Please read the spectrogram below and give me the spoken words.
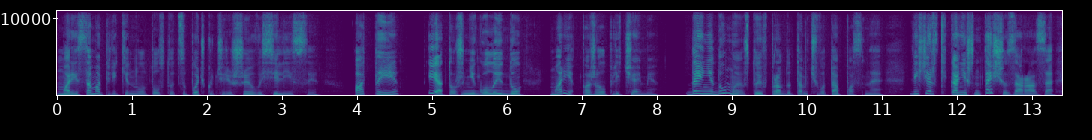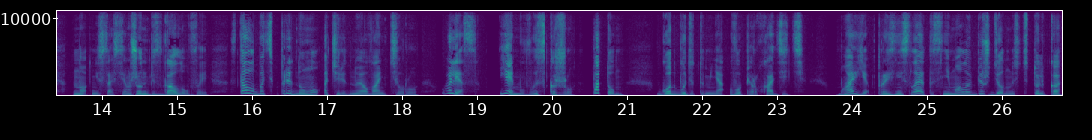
Мария сама перекинула толстую цепочку через шею Василисы. «А ты?» «Я тоже не голая иду». Мария пожала плечами. «Да и не думаю, что и вправду там чего-то опасное. Вещерский, конечно, та еще зараза, но не совсем же он безголовый. Стало быть, придумал очередную авантюру. В лес. Я ему выскажу. Потом. Год будет у меня в оперу ходить». Марья произнесла это с немалой убежденностью, только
